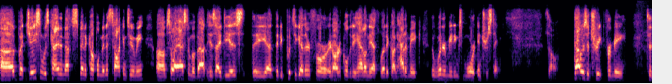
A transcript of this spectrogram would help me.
Uh, but Jayson was kind enough to spend a couple minutes talking to me. Um, so I asked him about his ideas the, uh, that he put together for an article that he had on the Athletic on how to make the winter meetings more interesting. So that was a treat for me to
